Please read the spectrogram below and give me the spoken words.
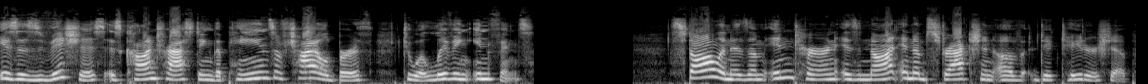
is as vicious as contrasting the pains of childbirth to a living infant. Stalinism, in turn, is not an abstraction of dictatorship,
